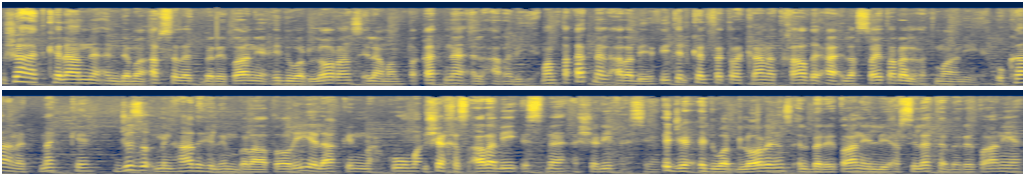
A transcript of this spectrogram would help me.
وشاهد كلامنا عندما أرسلت بريطانيا إدوارد لورنس إلى منطقتنا العربية. منطقتنا العربية في تلك الفترة كانت خاضعة إلى السيطرة العثمانية وكانت مكة جزء من هذه الإمبراطورية لكن محكومة بشخص عربي اسمه الشريف حسين. اجى إدوارد لورنس البريطاني اللي أرسلته بريطانيا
